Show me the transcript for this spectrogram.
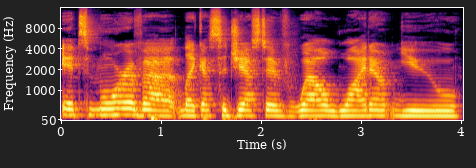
it's more of a like a suggestive, well, why don't you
